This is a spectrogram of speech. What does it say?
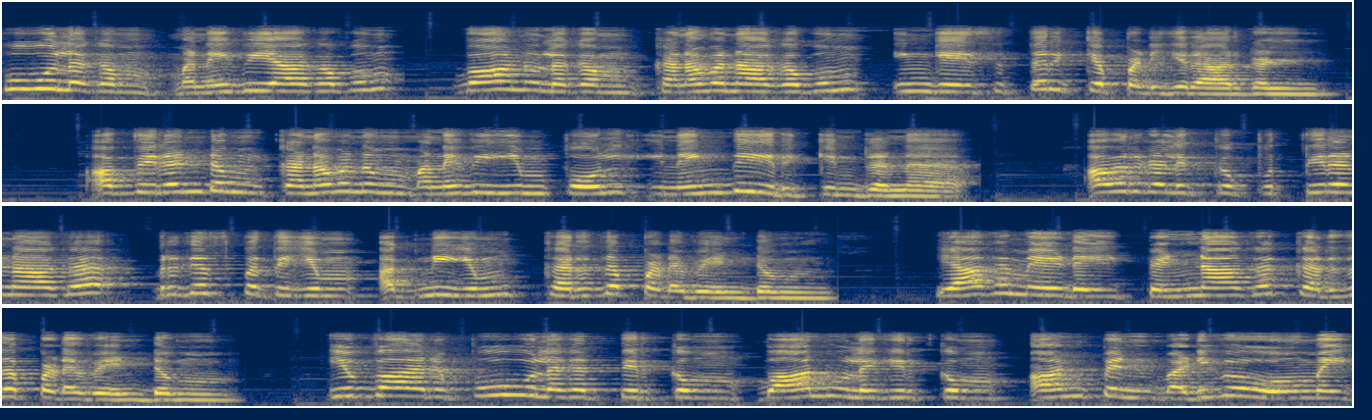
பூவுலகம் மனைவியாகவும் வானுலகம் கணவனாகவும் இங்கே சித்தரிக்கப்படுகிறார்கள். அவ்விரண்டும் கணவனும் மனைவியும் போல் இணைந்து இருக்கின்றன. அவர்களுக்கு புத்திரனாக பிருகஸ்பதியும் அக்னியும் கருதப்பட வேண்டும். யாகமேடை பெண்ணாக கருதப்பட வேண்டும். இவ்வாறு பூ உலகத்திற்கும் வான் உலகிற்கும் ஆண் பெண் வடிவ ஓமை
